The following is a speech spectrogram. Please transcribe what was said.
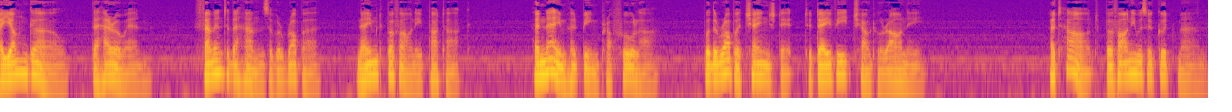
A young girl, the heroine, fell into the hands of a robber named Bhavani Pathak. Her name had been Prafulla, but the robber changed it to Devi Chaudharani. At heart, Bhavani was a good man.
